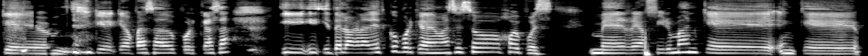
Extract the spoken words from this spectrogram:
que, que, ha pasado por casa. Y, te lo agradezco porque además eso, joder, pues me reafirman que, en que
